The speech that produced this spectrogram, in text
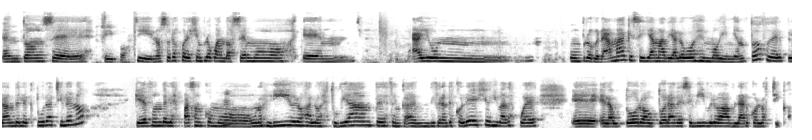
Entonces, sí, po. Sí, nosotros, por ejemplo, cuando hacemos, em, hay un, un programa que se llama Diálogos en Movimientos del Plan de Lectura chileno, que es donde les pasan como unos libros a los estudiantes en, diferentes colegios y va después eh, el autor o autora de ese libro a hablar con los chicos.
